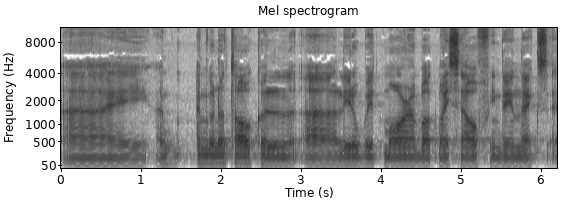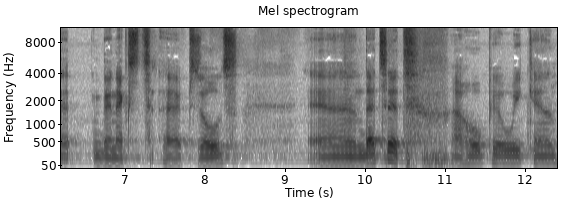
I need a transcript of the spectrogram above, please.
I I'm I'm gonna talk a, a little bit more about myself in the next uh, in the next episodes and that's it i hope we can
